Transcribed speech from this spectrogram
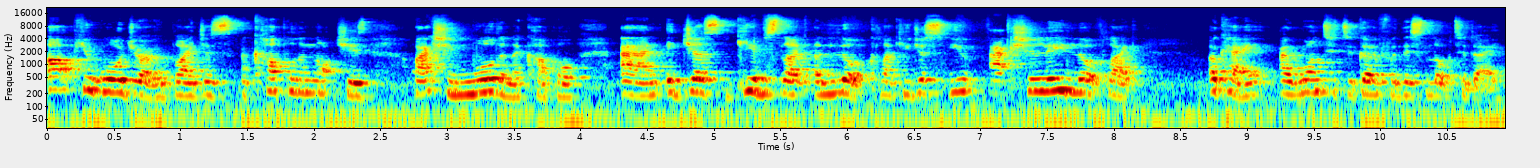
up your wardrobe by just a couple of notches or actually more than a couple, and it just gives like a look, like you just, you actually look like, okay, I wanted to go for this look today,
